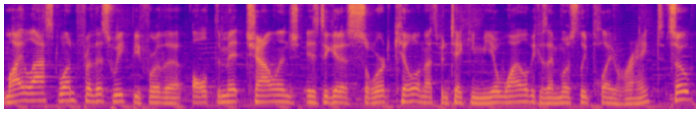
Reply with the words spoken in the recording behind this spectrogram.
My last one for this week before the ultimate challenge is to get a sword kill and that's been taking me a while because I mostly play ranked. So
